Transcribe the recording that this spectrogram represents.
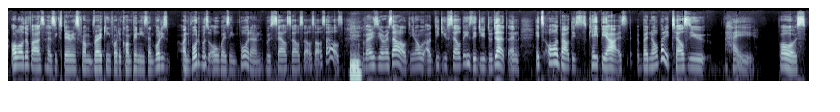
A lot of us has experience from working for the companies, and what is and what was always important was sell, sell, sell, sell, sales. Mm. Where is your result? You know, uh, did you sell this? Did you do that? And it's all about these KPIs, but nobody tells you, hey, pause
